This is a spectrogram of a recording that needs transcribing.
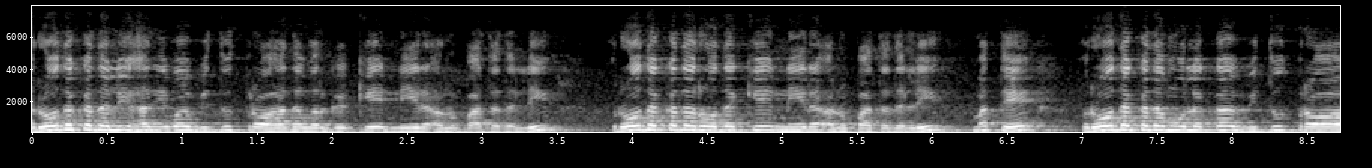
ರೋಧಕದಲ್ಲಿ ಹರಿಯುವ ವಿದ್ಯುತ್ ಪ್ರವಾಹದ ವರ್ಗಕ್ಕೆ ನೇರ ಅನುಪಾತದಲ್ಲಿ ರೋಧಕದ ರೋಧಕ್ಕೆ ನೇರ ಅನುಪಾತದಲ್ಲಿ ಮತ್ತು ರೋಧಕದ ಮೂಲಕ ವಿದ್ಯುತ್ ಪ್ರವಾಹ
